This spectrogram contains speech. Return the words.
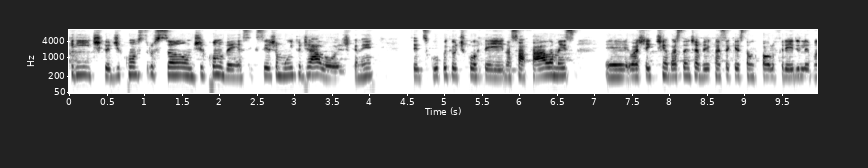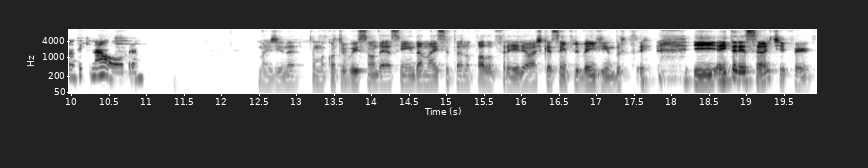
crítica, de construção, de conversa, que seja muito dialógica, né? Você desculpa que eu te cortei aí na sua fala, mas é, eu achei que tinha bastante a ver com essa questão que Paulo Freire levanta aqui na obra. Imagina uma contribuição dessa e ainda mais citando o Paulo Freire, eu acho que é sempre bem-vindo. E é interessante, Fer,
